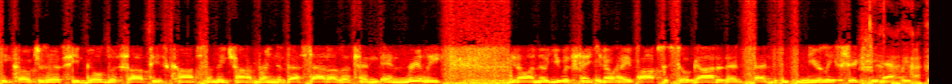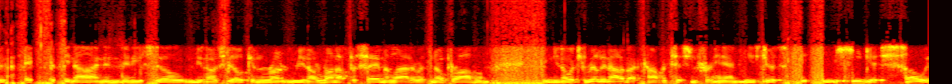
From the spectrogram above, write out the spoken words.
he coaches us. He builds us up. He's constantly trying to bring the best out of us, and and really, you know, I know you would think, you know, hey, pops has still got it at, at nearly 60 now. He's 59, and, and he still, you know, still can run, you know, run up the salmon ladder with no problem. And, you know, it's really not about competition for him. He's just he gets so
